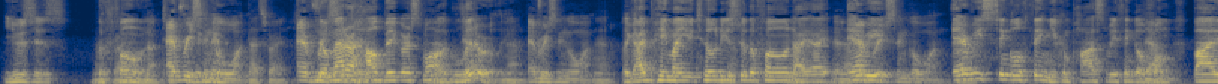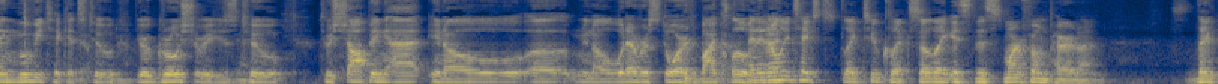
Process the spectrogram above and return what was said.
uses the That's right. phone. No, Every to single pay. one. That's right. Every No matter single how one. big or small, like literally. Yeah. Every single one. Yeah. Like I pay my utilities through the phone. I, I Yeah. every Every single one. every single thing you can possibly think of Yeah. from buying movie tickets to your groceries to to shopping at you know uh, you know whatever store to buy clothes. and it right? only takes like two clicks. So like it's the smartphone paradigm. They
